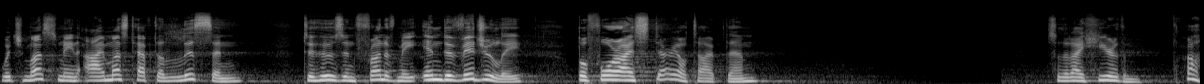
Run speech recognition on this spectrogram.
which must mean I must have to listen to who's in front of me individually before I stereotype them so that I hear them. Oh,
